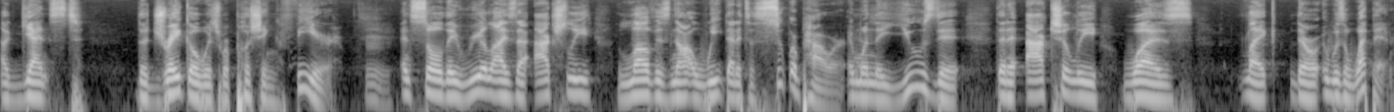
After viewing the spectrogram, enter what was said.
against the Draco, which were pushing fear. Hmm. And so they realized that actually love is not weak, that it's a superpower. And when they used it, that it actually was like there it was a weapon.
